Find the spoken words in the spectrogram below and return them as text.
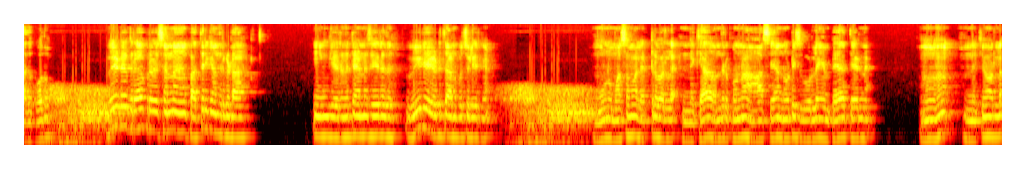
அது போதும். வீடு கிரகப்பிரவேசம்னு பத்திரிக்கை வந்திருக்குடா. இங்கே இருந்துட்டு என்ன செய்யறது வீடியோ எடுத்து அனுப்ப சொல்லியிருக்கேன். மூணு மாசமா லெட்டர் வரல. இன்னைக்காவது வந்திருக்கும்னு ஆசையாக நோட்டீஸ் போர்டில் என் பேரை தேடினேன். ம்ஹும், இன்னைக்கும் வரல.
